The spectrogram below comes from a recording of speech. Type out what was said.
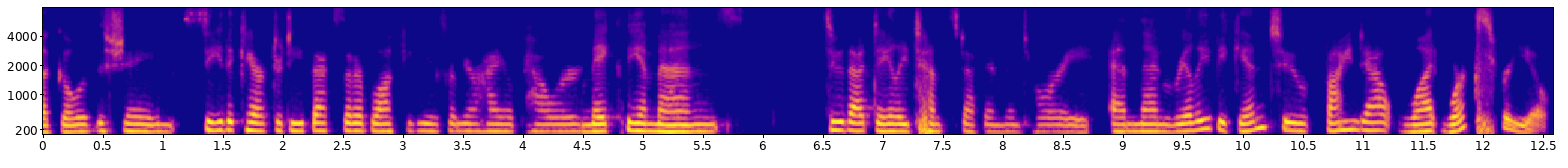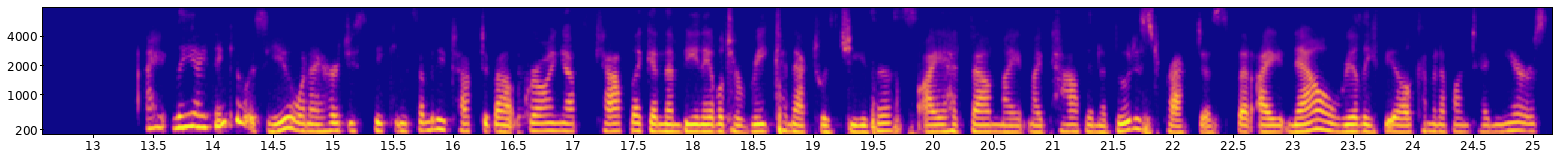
let go of the shame, see the character defects that are blocking you from your higher power, make the amends, do that daily 10th step inventory, and then really begin to find out what works for you. I, Lee, I think it was you when I heard you speaking. Somebody talked about growing up Catholic and then being able to reconnect with Jesus. I had found my my path in a Buddhist practice, but I now really feel coming up on 10 years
